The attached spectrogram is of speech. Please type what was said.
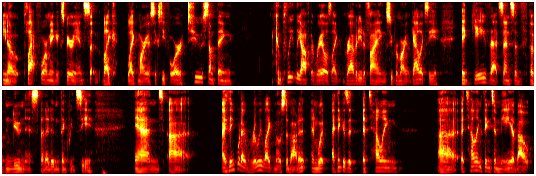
you know, platforming experience like like Mario 64 to something completely off the rails like gravity defying Super Mario Galaxy, it gave that sense of of newness that I didn't think we'd see. And uh, I think what I really like most about it, and what I think is a, a telling uh, a telling thing to me about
